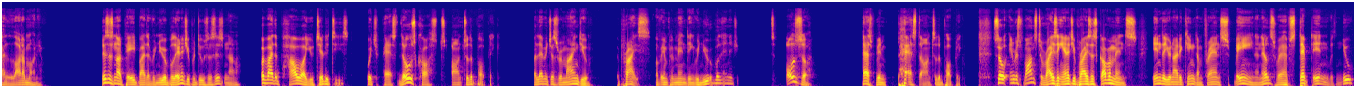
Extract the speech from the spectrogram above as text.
a lot of money. This is not paid by the renewable energy producers, is it now? But by the power utilities, which pass those costs on to the public. But let me just remind you the price of implementing renewable energy also has been passed on to the public. So, in response to rising energy prices, governments in the United Kingdom, France, Spain, and elsewhere have stepped in with new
